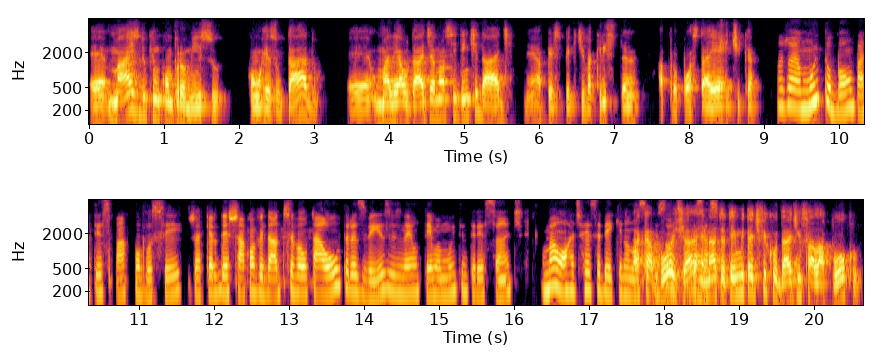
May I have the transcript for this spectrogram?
é, mais do que um compromisso com o resultado, é, uma lealdade à nossa identidade, né, a perspectiva cristã, a proposta ética, Joel, muito bom bater esse papo com você. Já quero deixar convidado para você voltar outras vezes, né? Um tema muito interessante. Uma honra te receber aqui no nosso Acabou já, Renato? Eu tenho muita dificuldade em falar pouco.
